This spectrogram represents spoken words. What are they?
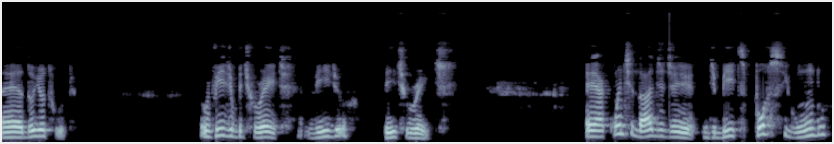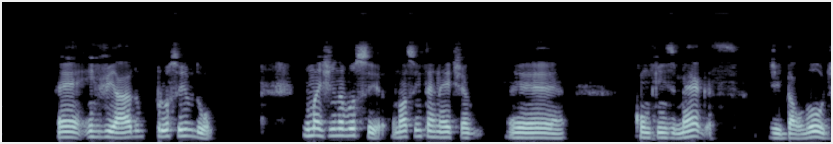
é, do YouTube. O vídeo bitrate, vídeo bitrate, é a quantidade de, de bits por segundo é, enviado para o servidor. Imagina você, nossa internet é, com 15 megas de download,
